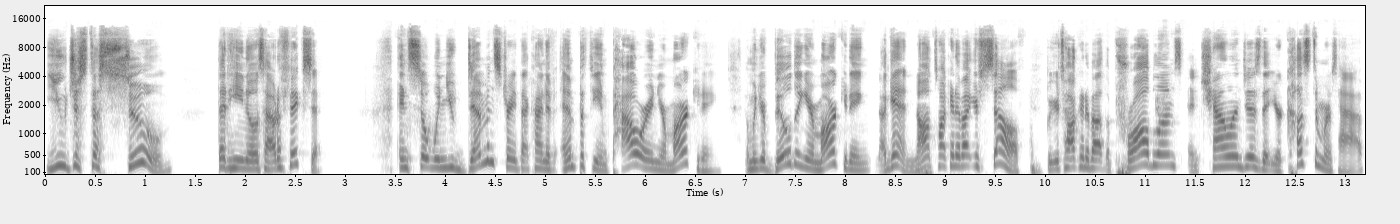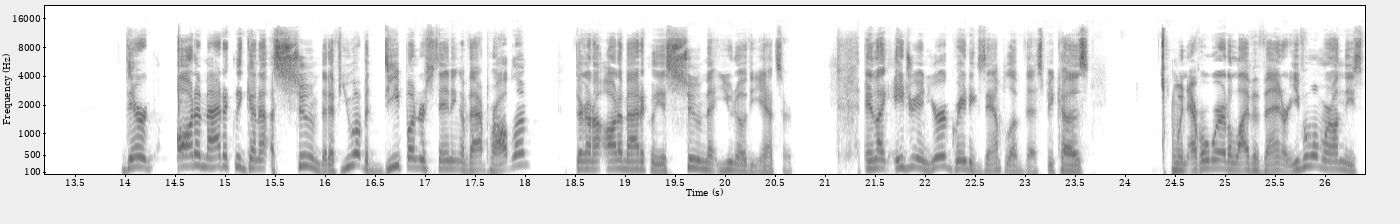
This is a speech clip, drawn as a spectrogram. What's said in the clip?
you just assume that he knows how to fix it. And so when you demonstrate that kind of empathy and power in your marketing, and when you're building your marketing, again, not talking about yourself, but you're talking about the problems and challenges that your customers have, they're automatically going to assume that if you have a deep understanding of that problem, they're going to automatically assume that you know the answer. And like Adrian, you're a great example of this because whenever we're at a live event or even when we're on these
